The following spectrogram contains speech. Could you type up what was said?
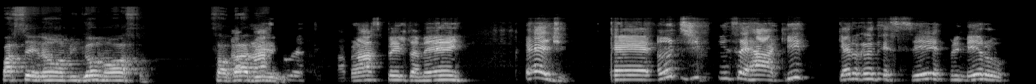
Parceirão, amigão nosso. Saudade abraço, dele. Abraço para ele também. Ed, é, antes de encerrar aqui, quero agradecer primeiro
